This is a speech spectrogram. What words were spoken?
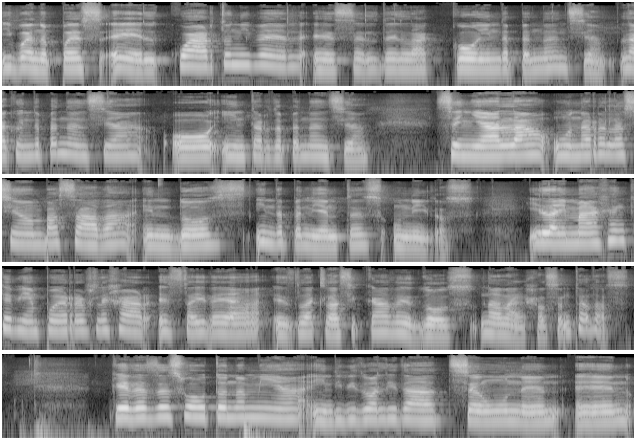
y bueno, pues el cuarto nivel es el de la coindependencia. La coindependencia o interdependencia señala una relación basada en dos independientes unidos. Y la imagen que bien puede reflejar esta idea es la clásica de dos naranjas sentadas. que desde su autonomía e individualidad se unen en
